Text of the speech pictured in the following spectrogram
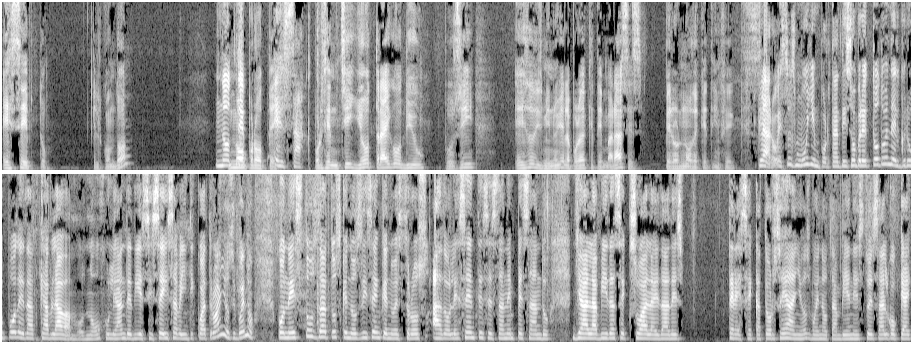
excepto el condón, no, te... protege. Exacto. Por si yo traigo DIU, pues sí, eso disminuye la probabilidad de que te embaraces, pero no de que te infectes. Claro, eso es muy importante y sobre todo en el grupo de edad que hablábamos, ¿no, Julián? De 16 a 24 años. Y bueno, con estos datos que nos dicen que nuestros adolescentes están empezando ya la vida sexual a edades 13, 14 años, bueno, también esto es algo que hay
